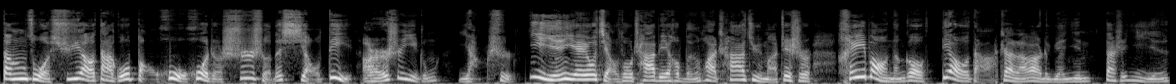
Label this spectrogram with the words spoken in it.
当做需要大国保护或者施舍的小弟，而是一种。仰视意淫也有角度差别和文化差距嘛，这是黑豹能够吊打《战狼二》的原因。但是意淫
